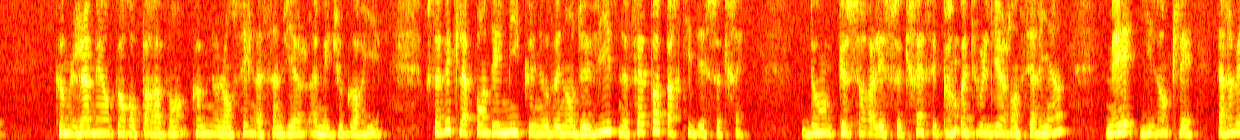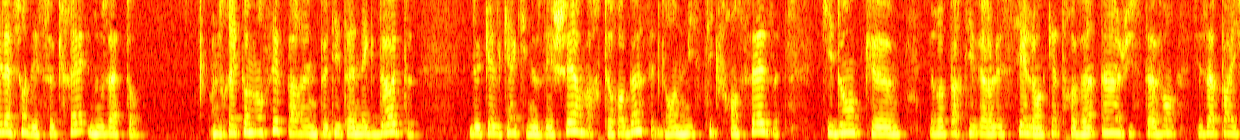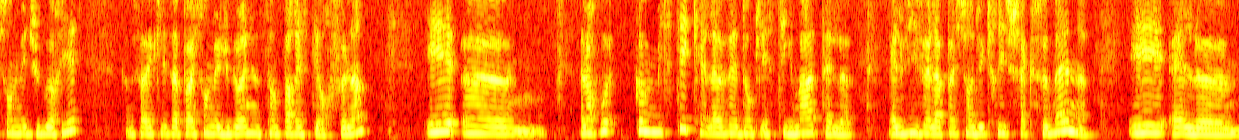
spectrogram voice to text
comme jamais encore auparavant, comme nous l'enseigne la Sainte Vierge à Medjugorje. Vous savez que la pandémie que nous venons de vivre ne fait pas partie des secrets. Donc que sera les secrets? C'est pas moi de vous le dire, j'en sais rien. Mais disons que la révélation des secrets nous attend. Je voudrais commencer par une petite anecdote de quelqu'un qui nous est cher, Marthe Robin, cette grande mystique française, qui donc euh, est repartie vers le ciel en 81, juste avant les apparitions de Medjugorje. Comme ça, avec les apparitions de Medjugorje, nous ne sommes pas restés orphelins. Et euh, alors, comme mystique, elle avait donc les stigmates, elle, vivait la passion du Christ chaque semaine et elle, euh,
